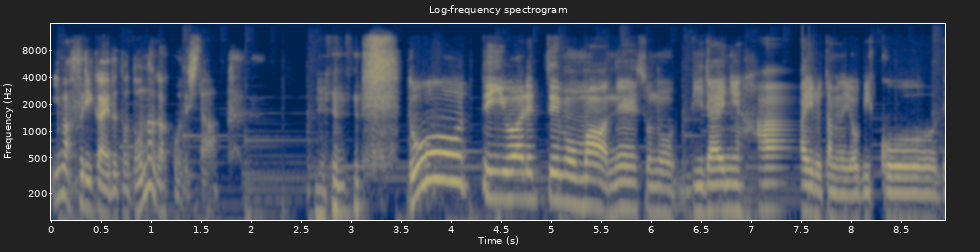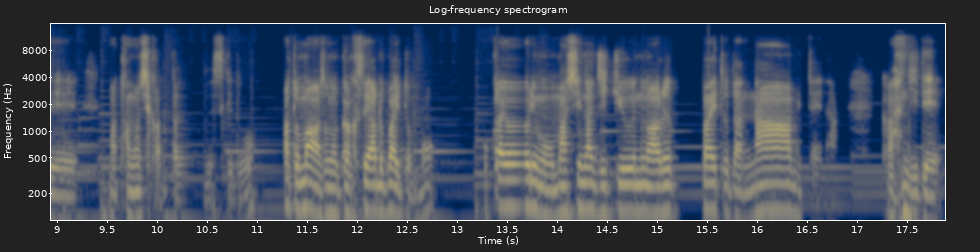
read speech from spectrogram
今振り返るとどんな学校でした？どうって言われてもまあねその美大に入るための予備校で、まあ、楽しかったですけど。あとまあその学生アルバイトも他よりもマシな時給のアルバイトだなみたいな。感じで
